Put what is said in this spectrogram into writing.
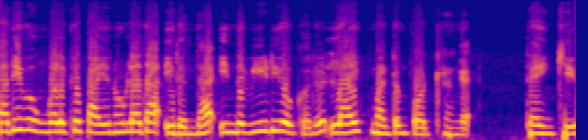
பதிவு உங்களுக்கு பயனுள்ளதாக இருந்தால் இந்த வீடியோக்கு ஒரு லைக் மட்டும் போட்டுருங்க. தேங்க்யூ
